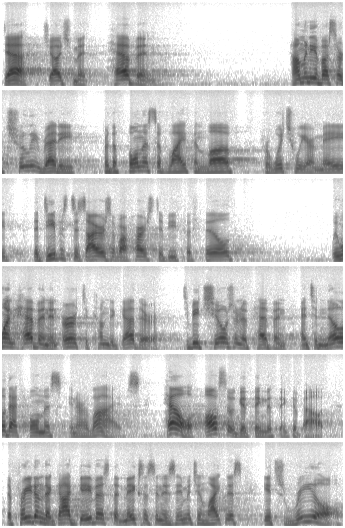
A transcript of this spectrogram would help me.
Death, judgment, heaven, how many of us are truly ready for the fullness of life and love for which we are made, the deepest desires of our hearts to be fulfilled? We want heaven and earth to come together. to be children of heaven, and to know that fullness in our lives. Hell, also a good thing to think about. The freedom that God gave us that makes us in his image and likeness, it's real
